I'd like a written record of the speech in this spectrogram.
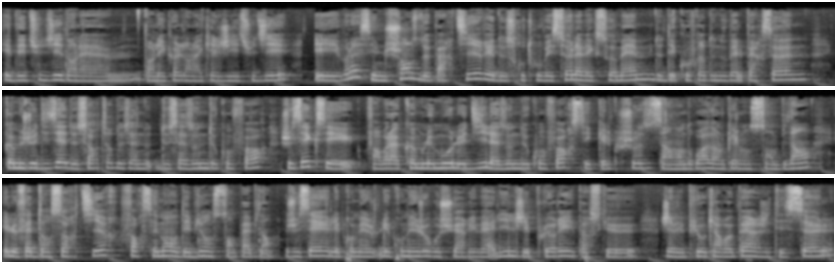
et d'étudier dans l'école dans, dans laquelle j'ai étudié. Et voilà, c'est une chance de partir et de se retrouver seul avec soi-même, de découvrir de nouvelles personnes. Comme je le disais, de sortir de sa, de sa zone de confort. Je sais que c'est, enfin voilà, comme le mot le dit, la zone de confort, c'est quelque chose, c'est un endroit dans lequel on se sent bien. Et le fait d'en sortir, forcément, au début, on se sent pas bien. Je sais, les premiers, les premiers jours où je suis arrivée à Lille, j'ai pleuré parce que j'avais plus aucun repère, j'étais seule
